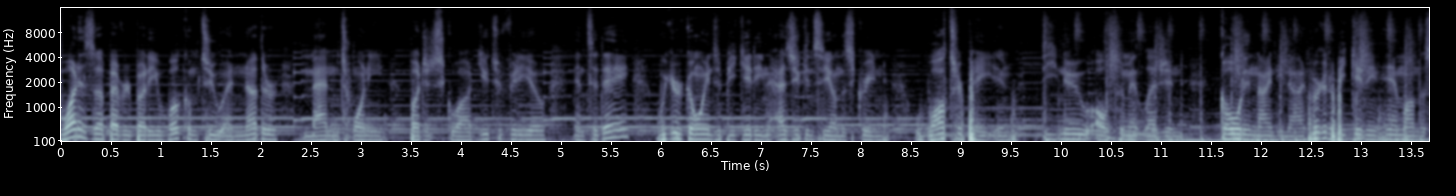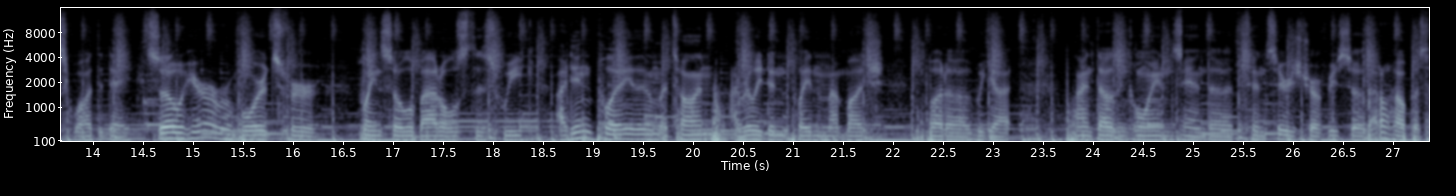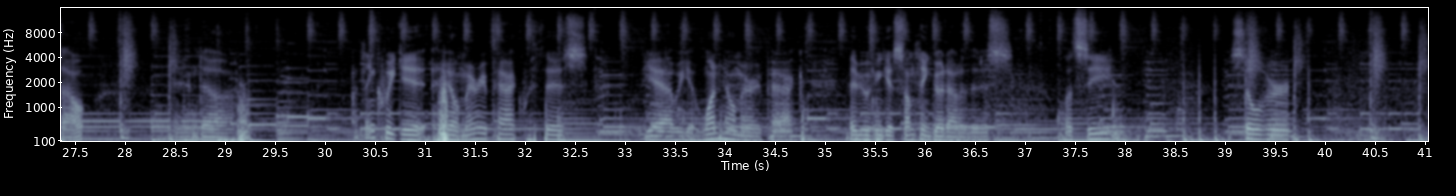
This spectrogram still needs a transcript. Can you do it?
What is up everybody? Welcome to another Madden 20 Budget Squad YouTube video and today we are going to be getting, as you can see on the screen, Walter Payton, the new Ultimate Legend, Golden 99. We're going to be getting him on the squad today. So here are rewards for playing solo battles this week. I didn't play them a ton, I really didn't play them that much, but uh, we got 9,000 coins and uh, 10 series trophies, so that'll help us out. And uh, think we get a Hail Mary pack with this. Yeah, we get one Hail Mary pack. Maybe we can get something good out of this. Let's see. Silver,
